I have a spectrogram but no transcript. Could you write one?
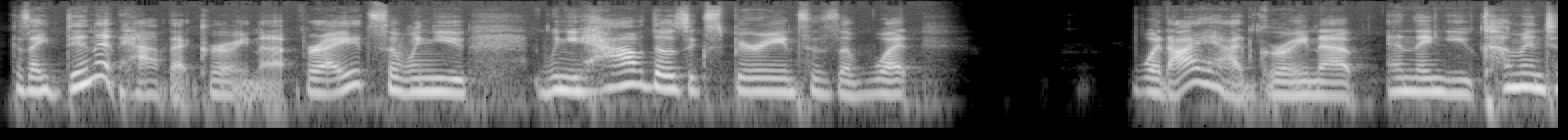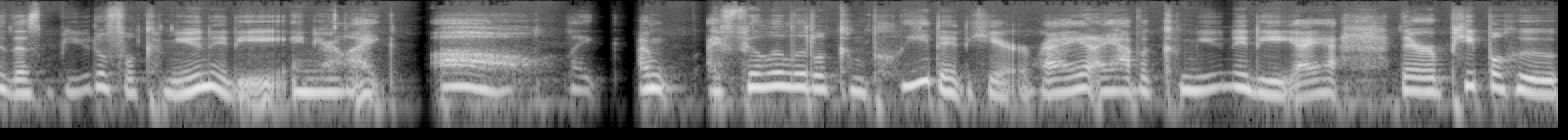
because I didn't have that growing up, right? So when you when you have those experiences of what what I had growing up, and then you come into this beautiful community, and you're like, oh, like I'm, I feel a little completed here, right? I have a community. I ha- there are people who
